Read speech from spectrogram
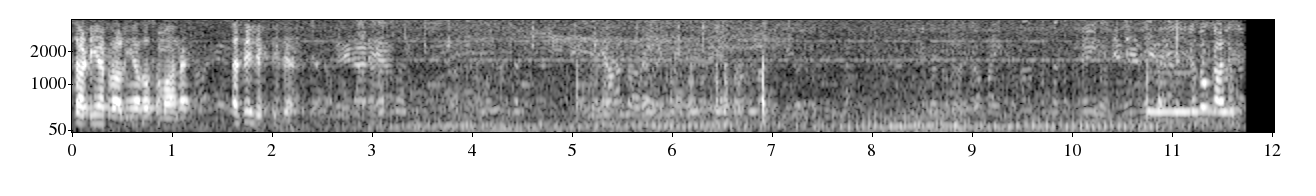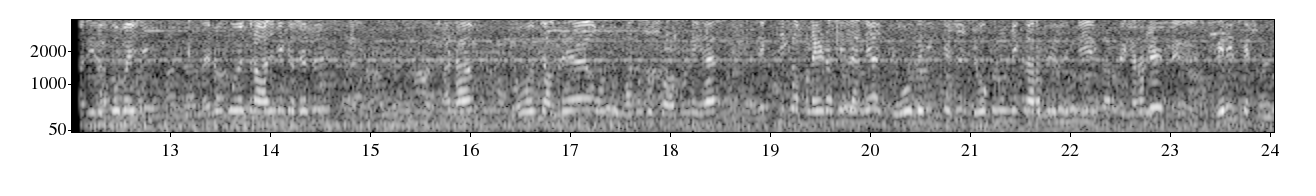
ਸਾਡੀਆਂ ਟਰਾਲੀਆਂ ਦਾ ਸਮਾਨ ਹੈ, ਅਸੀਂ ਲਿਖਤੀ ਦੇਣ ਲੱਗੇ ਜਦੋਂ ਗੱਲ ਰੱਖੋ ਬਾਈ ਜੀ। ਮੈਨੂੰ ਕੋਈ ਇਤਰਾਜ਼ ਨਹੀਂ ਕਿਸੇ ਤੇ। ਸਾਡਾ ਜੋ ਚੱਲ ਰਿਹਾ ਹੈ ਉਹਨੂੰ ਸਾਨੂੰ ਕੋਈ ਪ੍ਰੋਬਲਮ ਨਹੀਂ ਹੈ। ਲਿਖਤੀ ਕੰਪਲੇਂਟ ਅਸੀਂ ਲੈਂਦੇ ਆ ਜੋ ਵੈਰੀਫਿਕੇਸ਼ਨ ਜੋ ਕਾਨੂੰਨੀ ਕਾਰਵਾਈ ਅਸੀਂ ਉਹਦੀ ਕਾਰਵਾਈ ਕਰਾਂਗੇ ਵੈਰੀਫਿਕੇਸ਼ਨ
